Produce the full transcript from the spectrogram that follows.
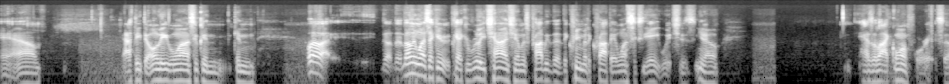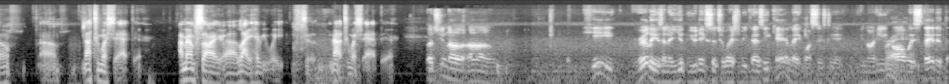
And, um, I think the only ones who can can well. The, the only ones that can that can really challenge him is probably the, the cream of the crop at 168, which is you know has a lot going for it. So um, not too much to add there. I mean, I'm sorry, uh, light heavyweight. So not too much to add there. But you know, um, he really is in a u- unique situation because he can make 168. You know, he right. always stated that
